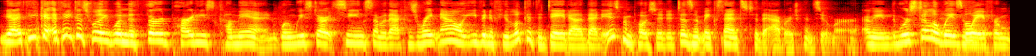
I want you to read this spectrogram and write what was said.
Yeah, I think I think it's really when the third parties come in when we start seeing some of that because right now even if you look at the data that is been posted it doesn't make sense to the average consumer. I mean, we're still a ways but, away from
